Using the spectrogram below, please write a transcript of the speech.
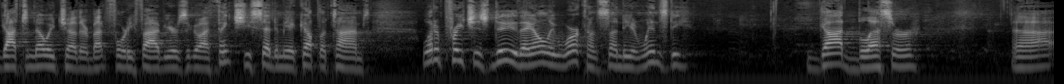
got to know each other about 45 years ago, I think she said to me a couple of times, What do preachers do? They only work on Sunday and Wednesday. God bless her. Uh,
